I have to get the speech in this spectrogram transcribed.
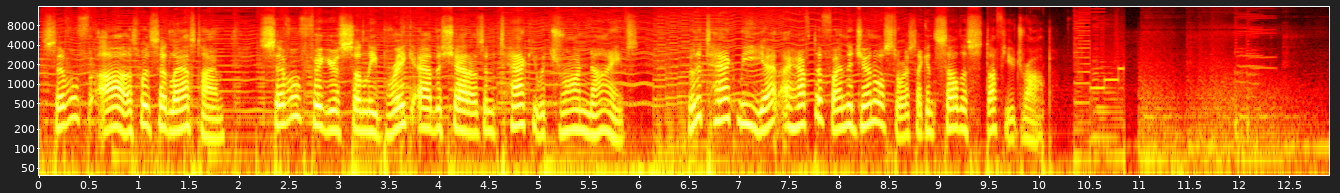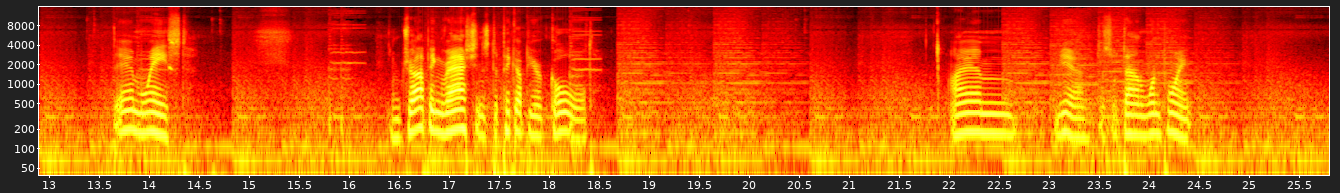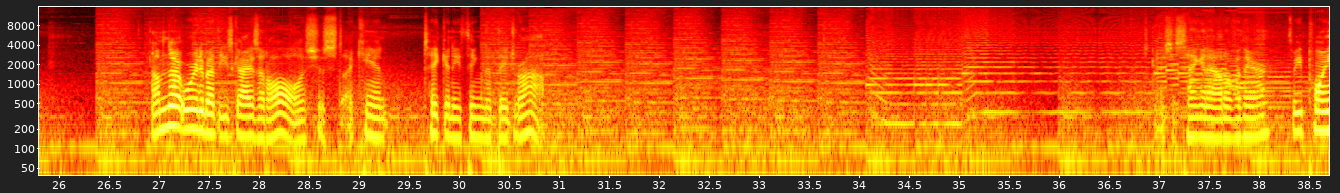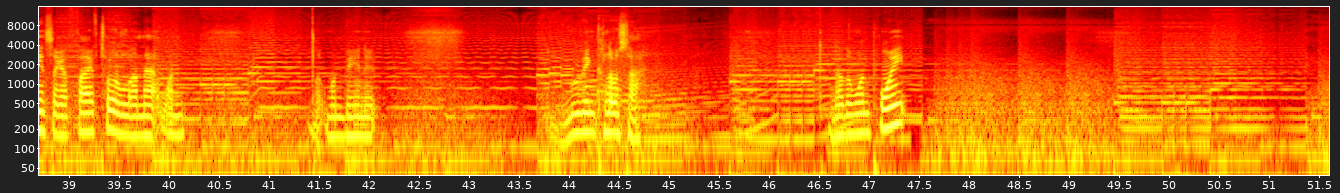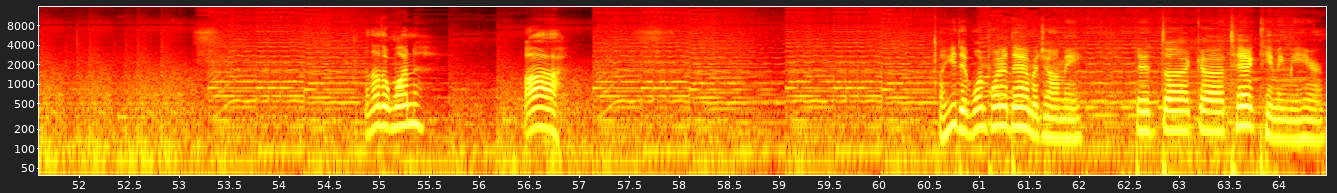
Several ah, that's what it said last time. Several figures suddenly break out of the shadows and attack you with drawn knives. Don't attack me yet. I have to find the general store so I can sell the stuff you drop. Damn waste. I'm dropping rations to pick up your gold. I am... yeah, just down one point. I'm not worried about these guys at all. It's just I can't take anything that they drop. Guy's just hanging out over there. Three points. I got five total on that one. That one bandit. Moving closer. Another one point. Another one. Ah! Oh, he did one point of damage on me. They're like uh, tag teaming me here.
